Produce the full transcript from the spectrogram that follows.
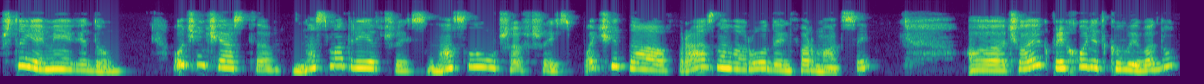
Что я имею в виду? Очень часто, насмотревшись, наслушавшись, почитав разного рода информации, человек приходит к выводу,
